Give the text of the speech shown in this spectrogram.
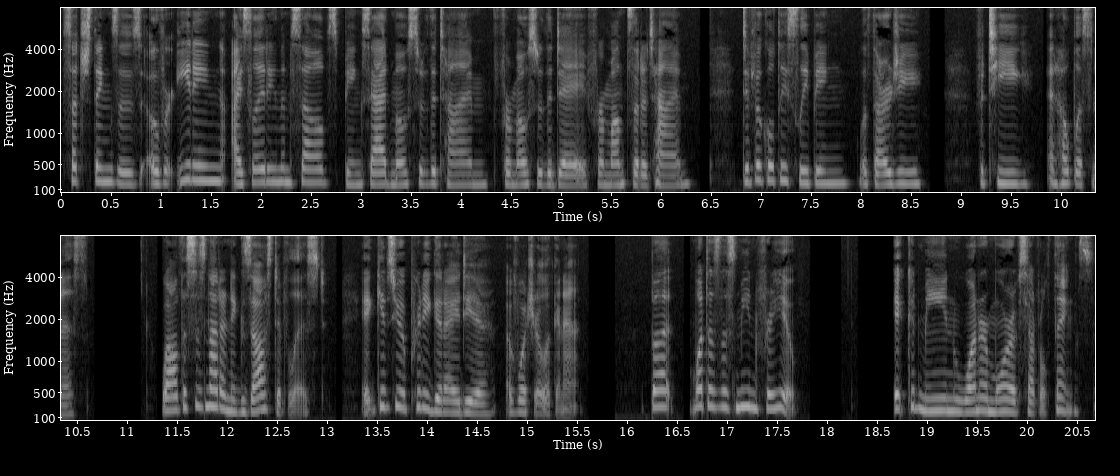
Such things as overeating, isolating themselves, being sad most of the time, for most of the day, for months at a time, difficulty sleeping, lethargy, fatigue, and hopelessness. While this is not an exhaustive list, it gives you a pretty good idea of what you're looking at. But what does this mean for you? It could mean one or more of several things.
